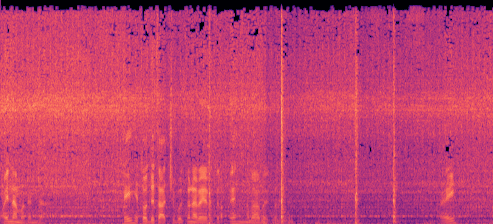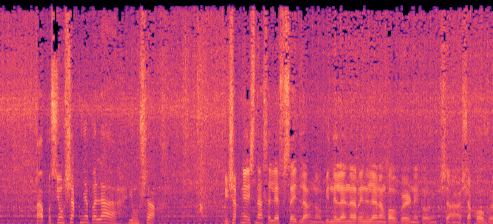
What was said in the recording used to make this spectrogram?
Okay na, maganda. Okay, ito detachable. Ito nare-retract. Ayan, nababalik pala. Okay. Tapos yung shock niya pala, yung shock. Yung shock niya is nasa left side lang, no? Binila na rin nila ng cover nito, yung uh, shock cover.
